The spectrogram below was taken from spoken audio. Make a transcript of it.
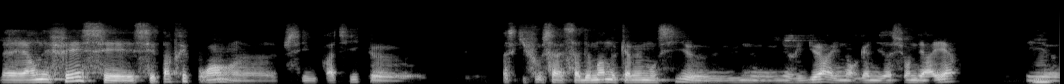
Ben, en effet, c'est c'est pas très courant. Euh, c'est une pratique parce qu'il faut ça, ça demande quand même aussi une, une, rigueur et une organisation derrière. Et mmh.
